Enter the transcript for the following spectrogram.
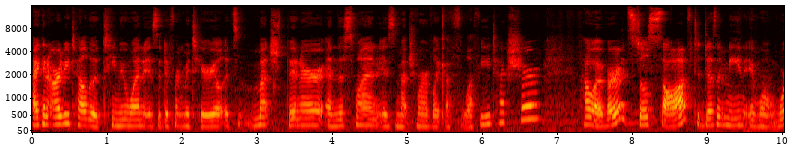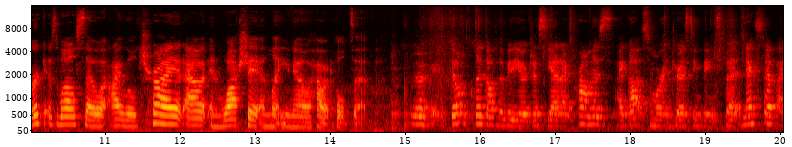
I can already tell the Temu one is a different material. It's much thinner and this one is much more of like a fluffy texture. However, it's still soft. It doesn't mean it won't work as well, so I will try it out and wash it and let you know how it holds up. Okay, don't click off the video just yet. I promise I got some more interesting things. But next up, I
